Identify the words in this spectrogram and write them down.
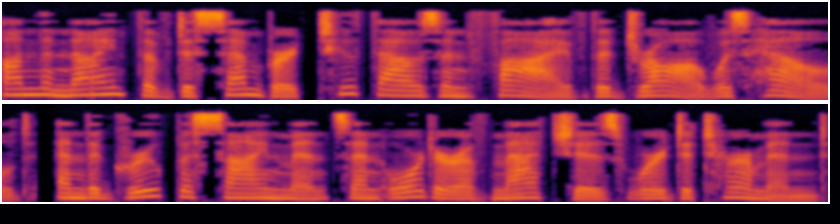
On 9 December 2005 the draw was held, and the group assignments and order of matches were determined.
